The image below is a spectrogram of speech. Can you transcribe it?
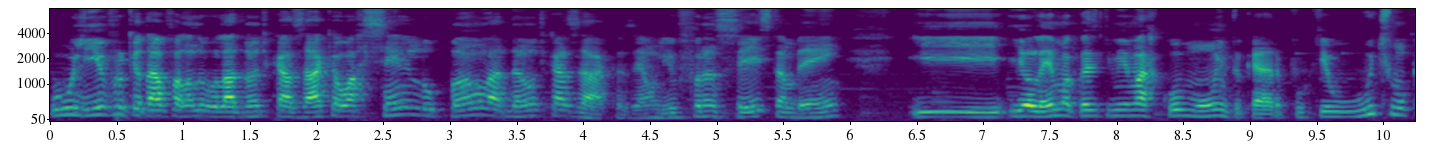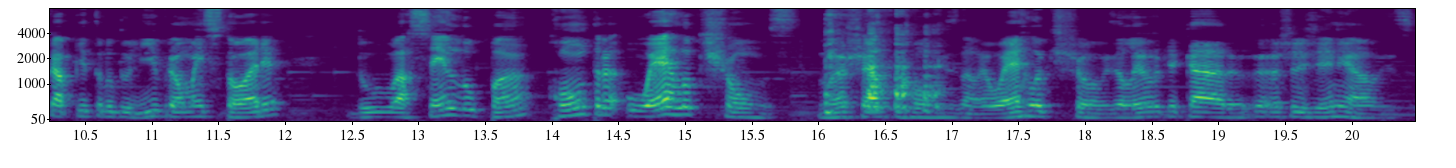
O livro que eu tava falando, O Ladrão de Casaca, é o Arsène Lupin, o Ladrão de Casacas. É um livro francês também. E, e, eu lembro uma coisa que me marcou muito, cara, porque o último capítulo do livro é uma história do Arsène Lupin contra o Sherlock Holmes. Não é o Sherlock Holmes, não, é o Sherlock Holmes. Eu lembro que, cara, eu achei genial isso.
